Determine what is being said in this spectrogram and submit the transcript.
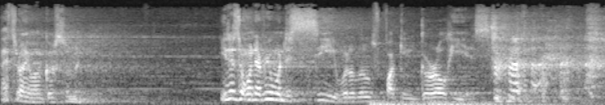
That's why he won't go swimming. He doesn't want everyone to see what a little fucking girl he is.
